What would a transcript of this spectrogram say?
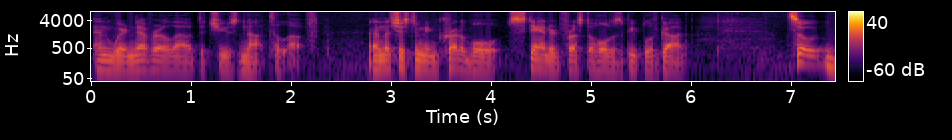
and we're never allowed to choose not to love. And that's just an incredible standard for us to hold as a people of God. So,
